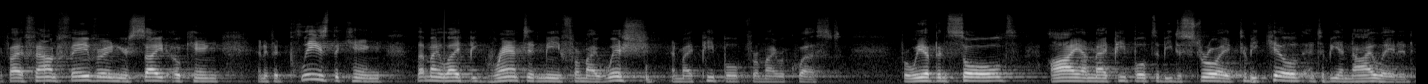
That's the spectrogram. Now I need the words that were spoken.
If I have found favor in your sight, O king, and if it please the king, let my life be granted me for my wish and my people for my request. For we have been sold, I and my people, to be destroyed, to be killed, and to be annihilated.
